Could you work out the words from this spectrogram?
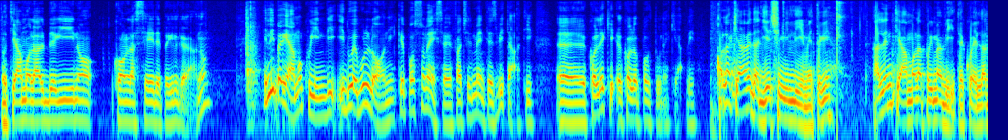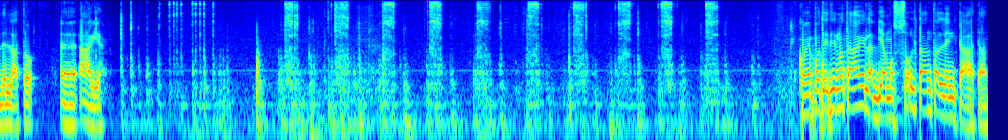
notiamo l'alberino con la sede per il grano e liberiamo quindi i due bulloni che possono essere facilmente svitati eh, con, le con le opportune chiavi. Con la chiave da 10 mm allentiamo la prima vite, quella del lato eh, aria. Come potete notare l'abbiamo soltanto allentata,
